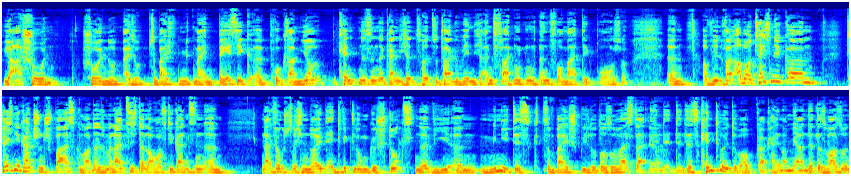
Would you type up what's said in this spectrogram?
Ja, schon schon, also zum Beispiel mit meinen Basic-Programmierkenntnissen, da kann ich jetzt heutzutage wenig anfangen in der Informatikbranche. Ähm, auf jeden Fall. Aber Technik, ähm, Technik hat schon Spaß gemacht. Also man hat sich dann auch auf die ganzen, ähm, in Anführungsstrichen, neuen Entwicklungen gestürzt, ne? wie ähm, Minidisc zum Beispiel oder sowas. Da, ja. Das kennt heute überhaupt gar keiner mehr. Ne? Das war so,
